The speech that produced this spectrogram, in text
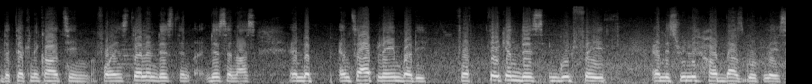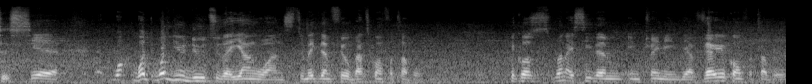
the technical team for instilling this in, this in us, and the entire playing body for taking this in good faith, and it's really helped us go places. Yeah. What, what, what do you do to the young ones to make them feel that comfortable? Because when I see them in training, they are very comfortable.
